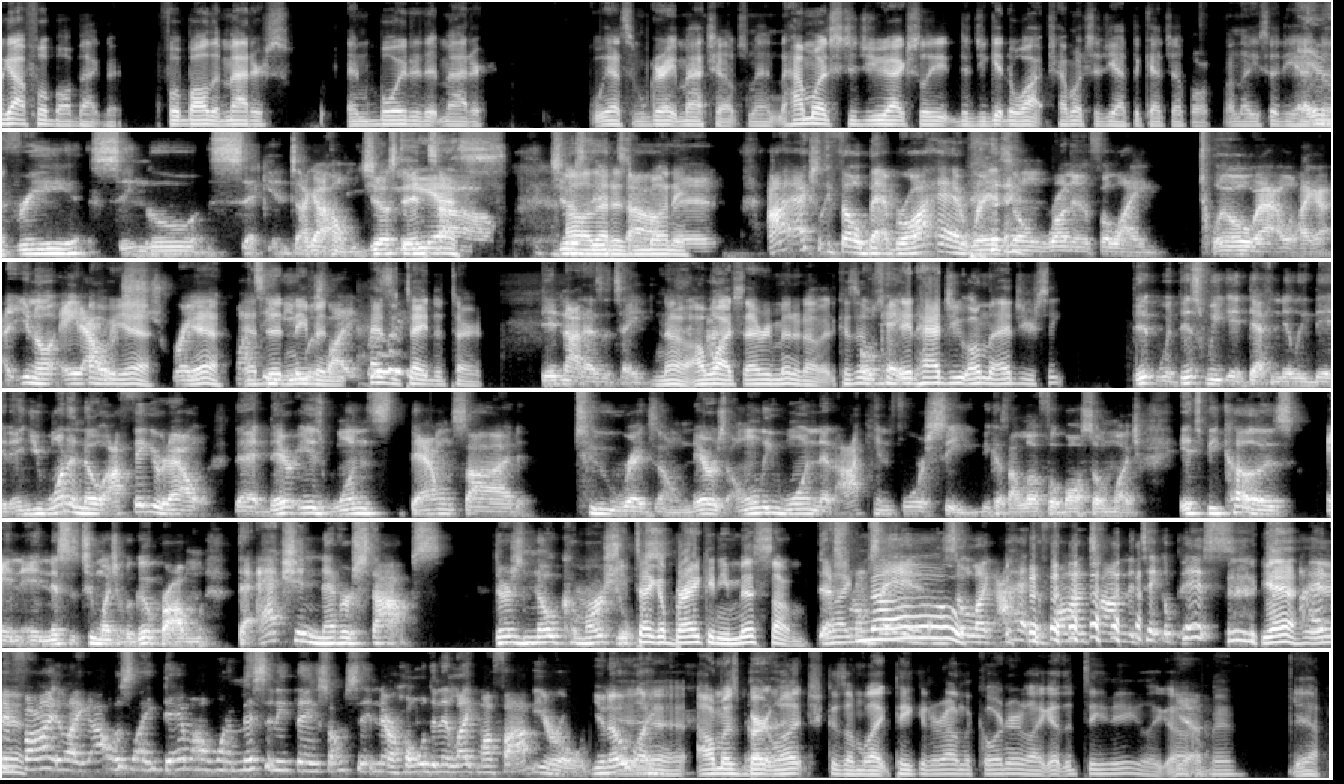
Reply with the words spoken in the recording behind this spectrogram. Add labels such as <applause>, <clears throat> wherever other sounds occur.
We got football back, man. Football that matters. And boy, did it matter. We had some great matchups, man. How much did you actually did you get to watch? How much did you have to catch up on? I know you said you had every to... single second. I got home just in yes. time. Just oh, that is time, money. Man. I actually felt bad, bro. I had red <laughs> zone running for like 12 hours, like you know, eight oh, hours oh, yeah. straight. Yeah, I didn't even like, hesitate really? to turn did not hesitate. No, I watched I, every minute of it because it, okay. it had you on the edge of your seat. It, with this week, it definitely did. And you want to know, I figured out that there is one downside to red zone. There's only one that I can foresee because I love football so much. It's because, and, and this is too much of a good problem, the action never stops. There's no commercials. You take a break and you miss something. That's like, what I'm no! saying. So like I had to find time to take a piss. <laughs> Yeah. I had yeah. to find like I was like, damn, I don't want to miss anything. So I'm sitting there holding it like my five year old, you know, yeah. like I almost burnt uh, lunch because I'm like peeking around the corner, like at the TV. Like, oh yeah. man. Yeah.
